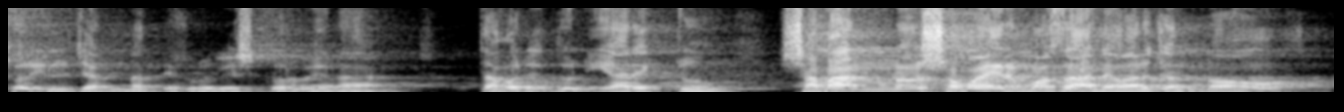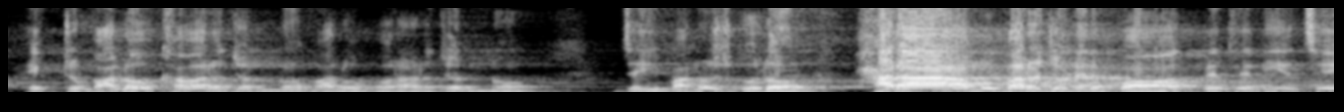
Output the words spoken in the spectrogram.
শরীর জান্নাতে প্রবেশ করবে না। তাহলে দুনিয়ার একটু সামান্য সময়ের মজা নেওয়ার জন্য, একটু ভালো খাওয়ার জন্য, ভালো পড়ার জন্য, যেই মানুষগুলো হারাম উপার্জনের পথ বেছে নিয়েছে,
